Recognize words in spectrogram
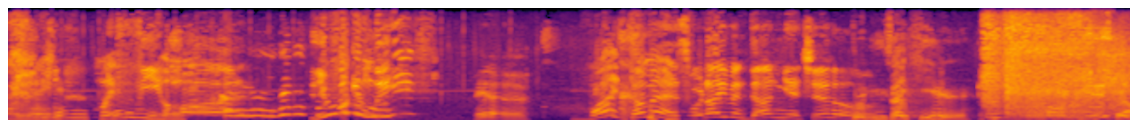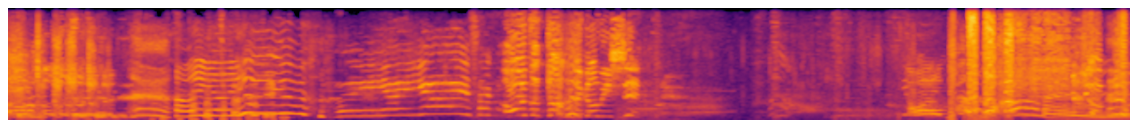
My feet hot. You fucking leave? Yeah. Why, dumbass? We're not even done yet. Chill. Dude, he's right here. Oh, oh it's a dog! Holy shit! Oh, my!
